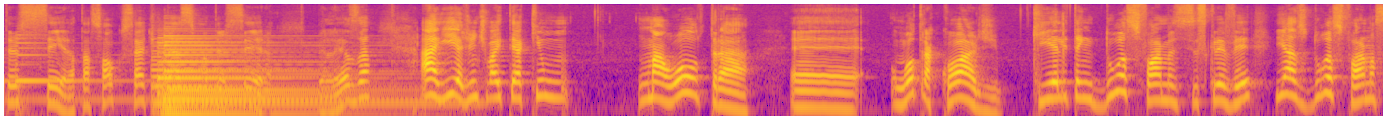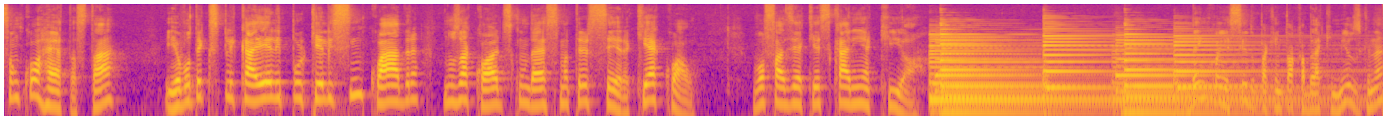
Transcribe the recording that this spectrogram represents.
terceira, tá? Sol com sétima, décima terceira, beleza? Aí, a gente vai ter aqui um, uma outra, é, um outro acorde que ele tem duas formas de se escrever e as duas formas são corretas, tá? E eu vou ter que explicar ele porque ele se enquadra nos acordes com décima terceira, que é qual? Vou fazer aqui esse carinha aqui, ó. Bem conhecido para quem toca black music, né?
